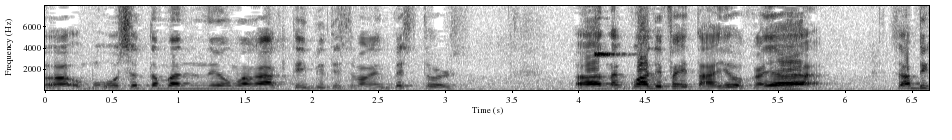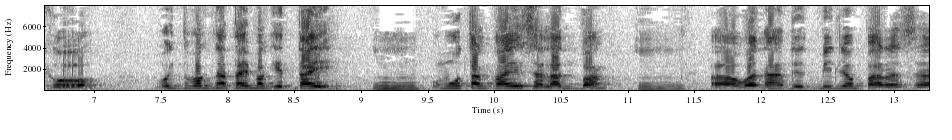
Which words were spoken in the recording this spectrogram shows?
uh, umuusad naman yung mga activities ng mga investors, uh, nag-qualify tayo. Kaya sabi ko, wag, wag na tayo maghintay. Mhm. Umutang tayo sa land bank, Mhm. uh, 100 million para sa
